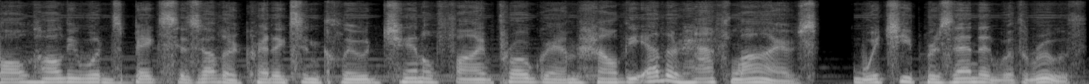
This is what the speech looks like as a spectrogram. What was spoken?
Paul Hollywood's bakes his other credits include Channel 5 programme How the Other Half Lives, which he presented with Ruth,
